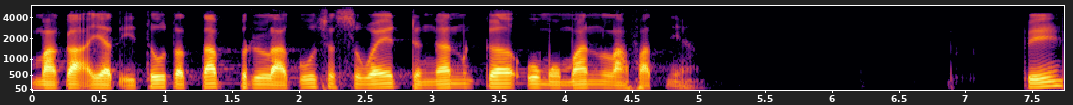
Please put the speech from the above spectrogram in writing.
Maka ayat itu tetap berlaku sesuai dengan keumuman lafadznya. B.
